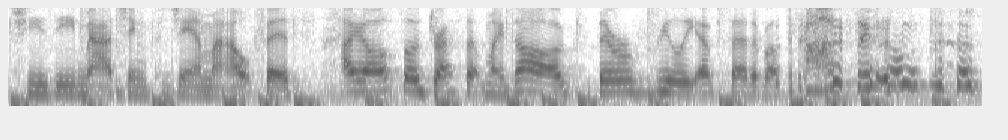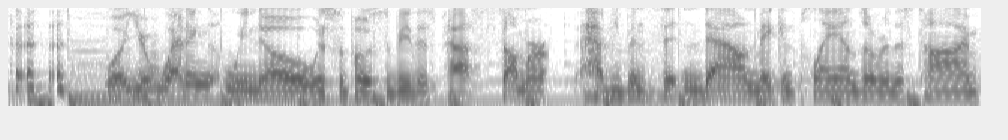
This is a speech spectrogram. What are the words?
cheesy matching pajama outfits. I also dressed up my dogs. They were really upset about the costumes. well, your wedding, we know, was supposed to be this past summer. Have you been sitting down, making plans over this time?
